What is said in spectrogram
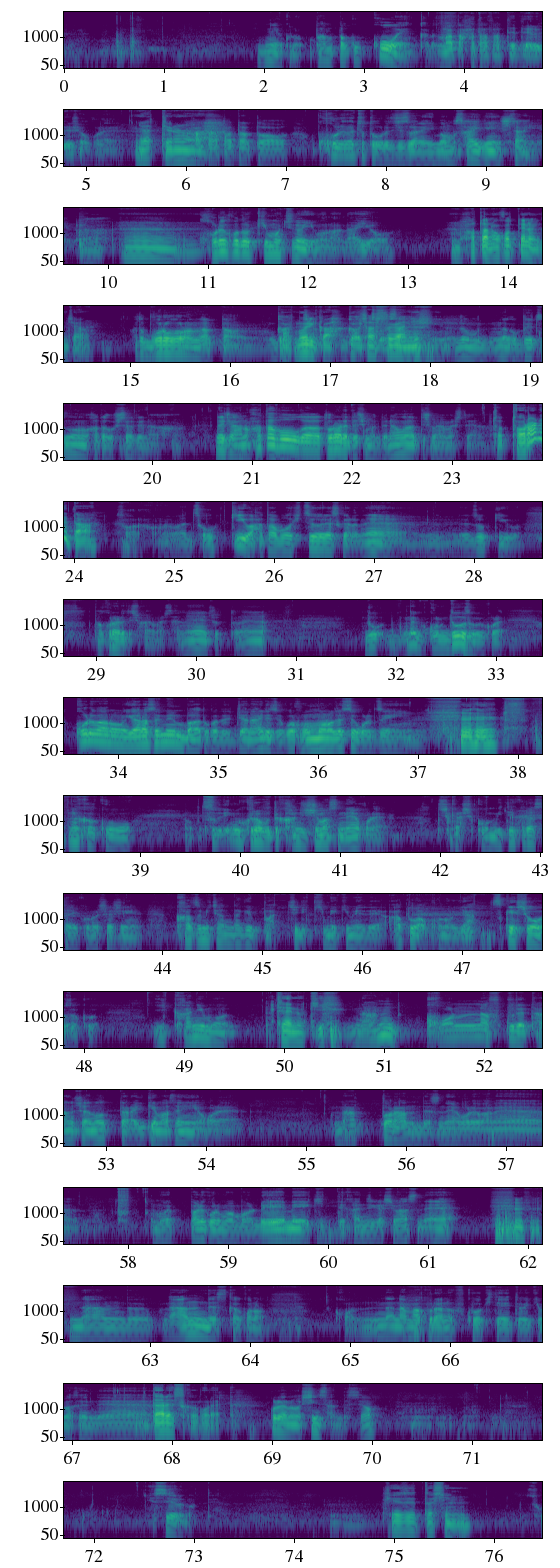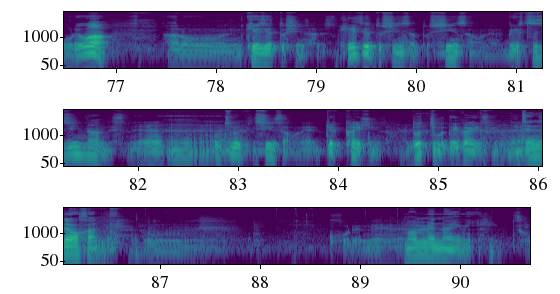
ねこの万博公園からまた旗立ててるでしょこれ。やってるな。パタパタと。これはちょっと俺実はね今も再現したいねんな。うん。これほど気持ちのいいものはないよ。旗残ってないんじゃんあとボロボロになったん。ガ無理か。さすがに。でもなんか別の旗を仕立てな。だじゃあの旗棒が取られてしまってなくなってしまいましたよ。ちょ取られた？そらお前はゾッキーは旗棒必要ですからね。でゾッキーをパクられてしまいましたねちょっとね。どなんかこれどうですかこれ。これはあのやらせメンバーとかでじゃないですよ。これ本物ですよこれ全員。なんかこうツーリングクラブって感じしますねこれ。しかしこう見てくださいこの写真。和美ちゃんだけバッチリキメキメであとはこのやっつけ装束。いかにも手抜き。なんこんな服で単車乗ったらいけませんよこれ。ナットランですねこれはねもうやっぱりこれももう黎明期って感じがしますね。なんでなんですかこのこんな生倉の服を着ていてはいけませんね。誰ですかこれ？これあのシンさんですよ、うん SL のって。KZ シン？それはあの KZ シンさんです。KZ シンさんとシンさんはね別人なんですね。こっちのシンさんはねでっかいシンさん。どっちもでかいですけどね。全然わかんねこれねえ満面の笑み。そう。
